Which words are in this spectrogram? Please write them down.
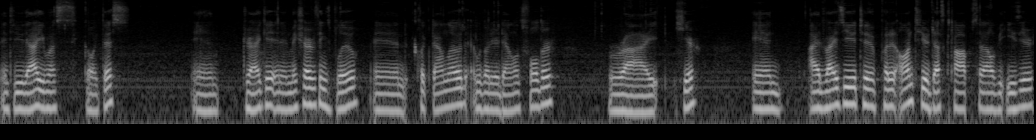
and to do that you must go like this and drag it and then make sure everything's blue and click download. It'll go to your downloads folder right here. And I advise you to put it onto your desktop so that'll be easier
